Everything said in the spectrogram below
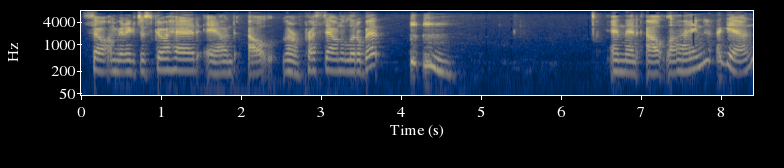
So I'm going to just go ahead and out or press down a little bit. and then outline again.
